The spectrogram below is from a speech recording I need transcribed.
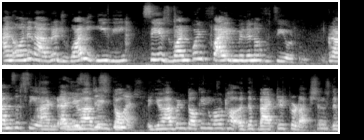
And on an average one EV saves 1.5 million of CO2 grams of CO2 and uh, you is have been too much. you have been talking about how the battery productions. The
